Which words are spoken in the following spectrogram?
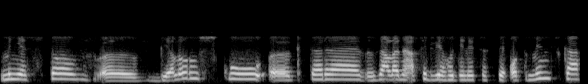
město v, eh, v Bělorusku, eh, které vzdálené asi dvě hodiny cesty od Minska,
